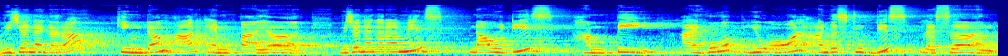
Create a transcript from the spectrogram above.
Vijayanagara kingdom or empire. Vijayanagara means now it is Hampi. I hope you all understood this lesson.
